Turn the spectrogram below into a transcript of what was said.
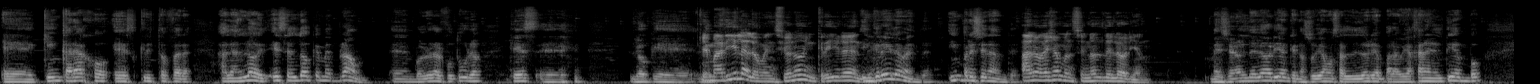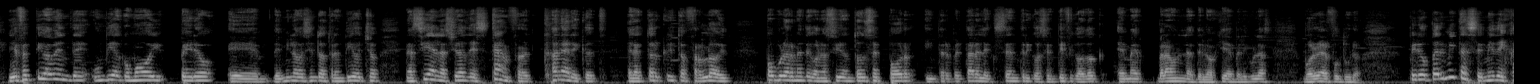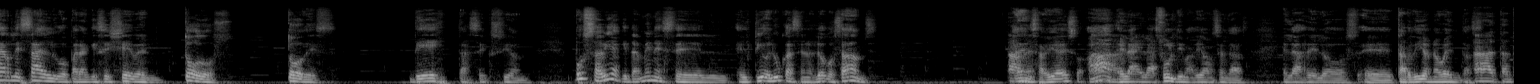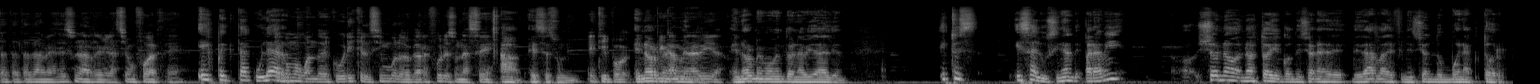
Eh, ¿Quién carajo es Christopher Alan Lloyd? Es el Doc Emmett Brown en Volver al Futuro, que es eh, lo que... Que Mariela lo mencionó increíblemente. Increíblemente, impresionante. Ah, no, ella mencionó el DeLorean. mencionó el DeLorean, que nos subíamos al DeLorean para viajar en el tiempo. Y efectivamente, un día como hoy, pero eh, de 1938, nacía en la ciudad de Stanford, Connecticut, el actor Christopher Lloyd, popularmente conocido entonces por interpretar al excéntrico científico Doc Emmett Brown en la trilogía de películas Volver al Futuro. Pero permítaseme dejarles algo para que se lleven todos, todes, de esta sección. ¿Vos sabías que también es el, el tío Lucas en Los Locos Adams? ¿Alguien me- sabía eso? Ah, Ah. en, la- en las últimas, digamos, en las, en las de los eh, tardíos noventas. Ah, ta, ta, ta, ta, ta, me haces una revelación fuerte. eh. Espectacular. Es como cuando descubrís que el símbolo de Carrefour es una C. Ah, ese es un Es tipo, enorme momento. la vida. Enorme momento en la vida de alguien. Esto es, es alucinante. Para mí, yo no, no estoy en condiciones de, de dar la definición de un buen actor.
